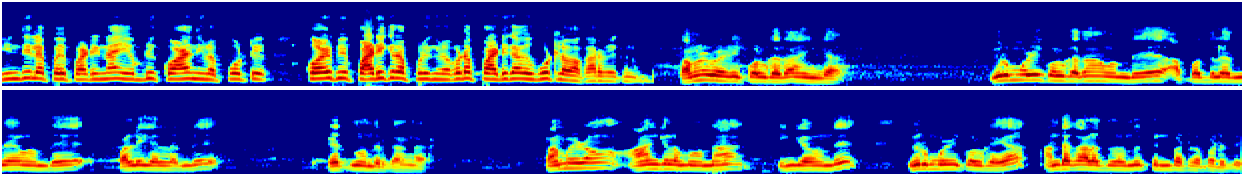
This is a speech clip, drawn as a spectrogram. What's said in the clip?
ஹிந்தியில் போய் படினா எப்படி குழந்தைங்கள போட்டு குழப்பி படிக்கிற பிள்ளைங்கள கூட படிக்காத வீட்டில் உட்கார வைக்கணும். தமிழ் வழி கொள்கை தான் இங்கே. இருமொழி கொள்கை தான் வந்து அப்பத்துலேருந்தே வந்து பள்ளிகள்லேருந்து எடுத்துன்னு வந்திருக்காங்க. தமிழும் ஆங்கிலமும் தான் இங்கே வந்து இருமொழி கொள்கையாக அந்த காலத்தில் வந்து பின்பற்றப்படுது.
